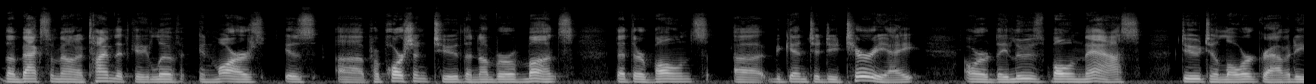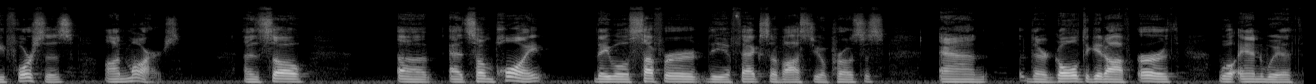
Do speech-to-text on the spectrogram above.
the maximum amount of time that they live in Mars is uh, proportion to the number of months that their bones uh, begin to deteriorate or they lose bone mass due to lower gravity forces on Mars. And so uh, at some point, they will suffer the effects of osteoporosis, and their goal to get off Earth will end with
